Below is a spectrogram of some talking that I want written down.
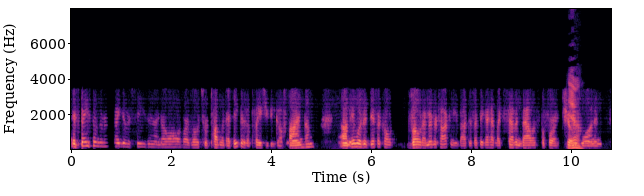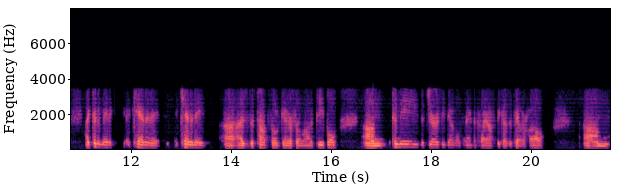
it's based on the regular season. I know all of our votes were public. I think there's a place you can go find them. Um, it was a difficult vote. I remember talking to you about this. I think I had like seven ballots before I chose Yeah. one, and I could have made a, a candidate candidate uh, as the top vote getter for a lot of people. Um, to me, the Jersey Devils made the playoffs because of Taylor Hall. Um,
